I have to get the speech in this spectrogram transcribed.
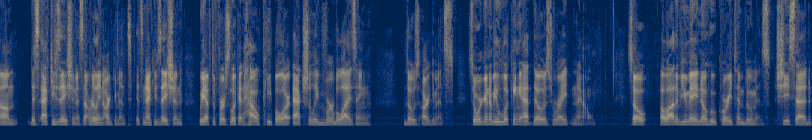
um, this accusation, it's not really an argument; it's an accusation. We have to first look at how people are actually verbalizing those arguments. So we're going to be looking at those right now. So a lot of you may know who Corrie ten Boom is. She said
